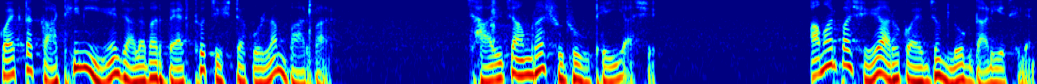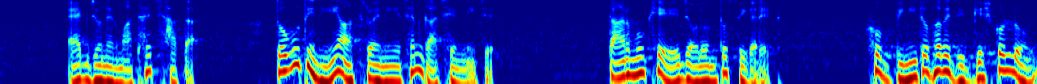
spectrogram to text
কয়েকটা কাঠি নিয়ে জ্বালাবার ব্যর্থ চেষ্টা করলাম বারবার। ছাল চামড়া শুধু উঠেই আসে। আমার পাশে আরও কয়েকজন লোক দাঁড়িয়েছিলেন। একজনের মাথায় ছাতা। তবু তিনি আশ্রয় নিয়েছেন গাছের নিচে। তার মুখে জ্বলন্ত সিগারেট। খুব বিনীতভাবে জিজ্ঞেস করলুম,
